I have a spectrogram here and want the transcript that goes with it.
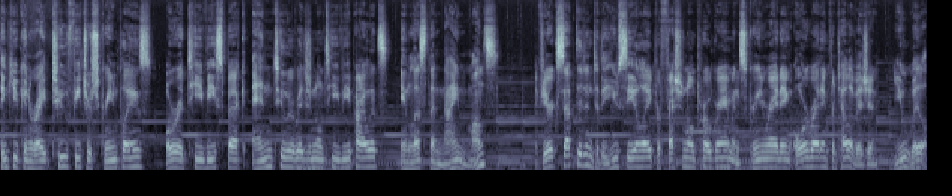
Think you can write two feature screenplays, or a TV spec and two original TV pilots in less than nine months? If you're accepted into the UCLA professional program in screenwriting or writing for television, you will.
